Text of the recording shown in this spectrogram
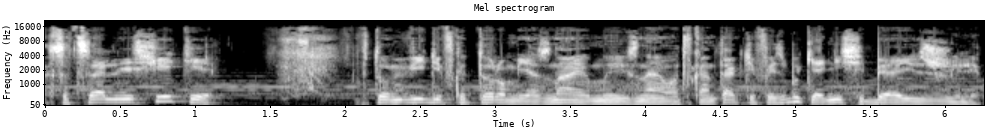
социальные сети том виде, в котором я знаю, мы их знаем, вот ВКонтакте, Фейсбуке, они себя изжили.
